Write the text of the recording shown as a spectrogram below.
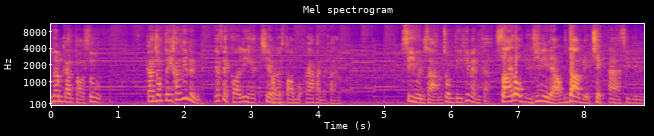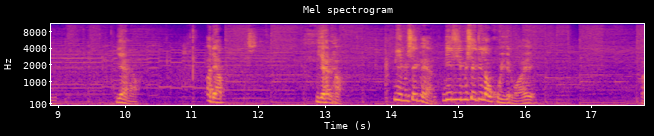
เริ่มการต่อสู้ การโจมตีครั้งที่หนึ่งเอฟเฟกต์กอรี่ฮะเชียร์เมลสตอมบวกห้าพันครั้ง สี่หมื่นสามโจมตีที่แวนการ์ดสายลมอยู่ที่นี่แล้วดาเมจเช็คอ่าซีบีหนึ่งแย่แล้วอะเดี๋ยวแย่แล้วนี่ไม่ใช่แผนนี่ที่ไม่ใช่ที่เราคุยกันไว้อื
